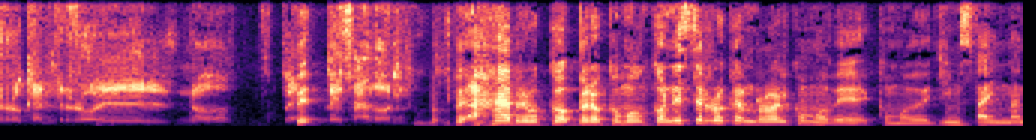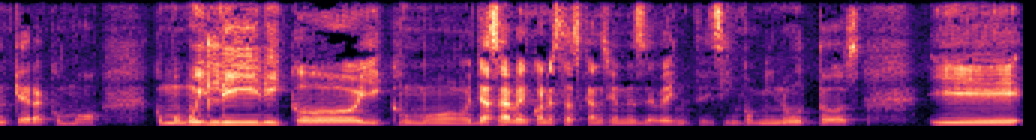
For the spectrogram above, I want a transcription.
rock and roll, ¿no? Pe- Pe- pesadón. Pe- Ajá, pero, pero como con este rock and roll como de, como de Jim Steinman, que era como, como muy lírico y como, ya saben, con estas canciones de 25 minutos. Y,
